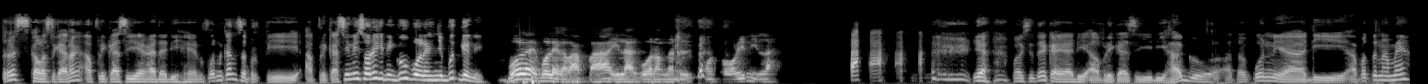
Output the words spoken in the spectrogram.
Terus kalau sekarang aplikasi yang ada di handphone kan seperti aplikasi ini sorry gini gue boleh nyebut gak nih? Boleh, boleh gak apa-apa. Ilah, gue orang gak ada sponsorin ilah. ya maksudnya kayak di aplikasi di Hago ataupun ya di apa tuh namanya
